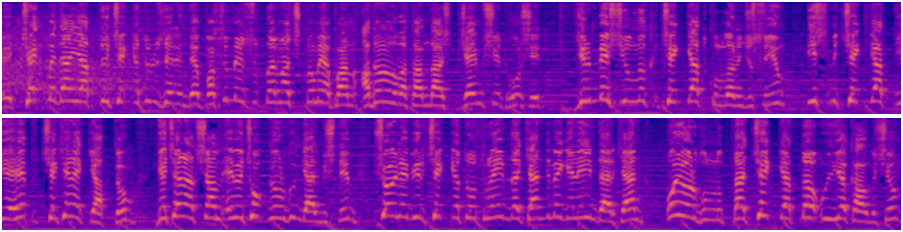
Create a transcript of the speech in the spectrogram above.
E, çekmeden yattığı çekyatın üzerinde basın mensuplarına açıklama yapan Adanalı vatandaş Cemşit Hurşit 25 yıllık çekyat kullanıcısıyım. İsmi çekyat diye hep çekerek yattım. Geçen akşam eve çok yorgun gelmiştim. Şöyle bir çekyata oturayım da kendime geleyim derken o yorgunlukta çekyatta uyuyakalmışım.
